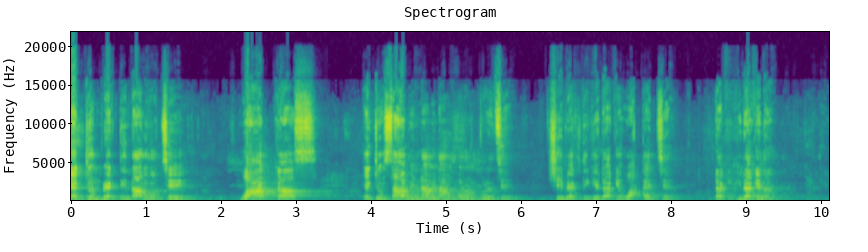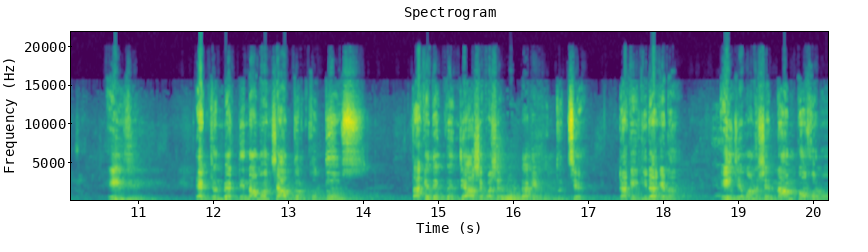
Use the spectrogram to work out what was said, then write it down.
একজন ব্যক্তির নাম হচ্ছে ওয়াক্কাস। একজন সাহাবীর নামে নামকরণ করেছে। সে ব্যক্তিকে ডাকে ওয়াক্কাচ্চা ডাকে কি ডাকে না? এই যে, একজন ব্যক্তির নাম হচ্ছে আব্দুল কুদ্দুস। তাকে দেখবেন যে আশেপাশের লোক ডাকে কুদ্দুচ্চা ডাকে কি ডাকে না? এই যে মানুষের নাম কখনো,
